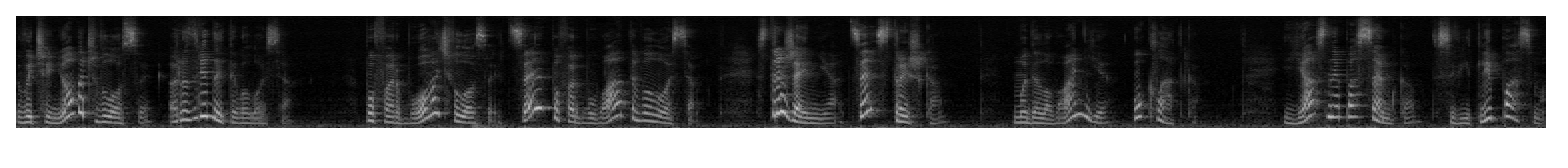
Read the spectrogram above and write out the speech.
Вичиньовач волоси розрядити волосся. Пофарбовач волоси це пофарбувати волосся. Стриження це стрижка. Моделування укладка. Ясне пасемка світлі пасма.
